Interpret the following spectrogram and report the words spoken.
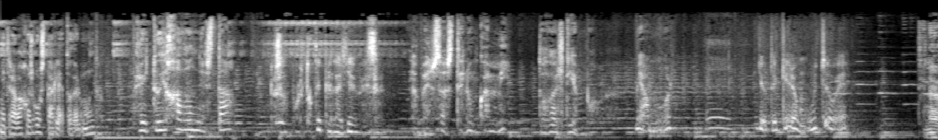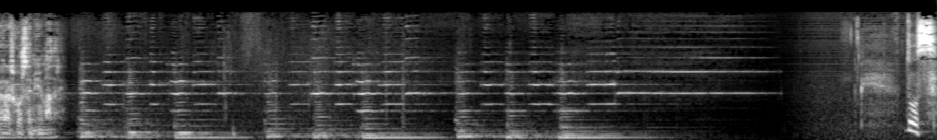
Mi trabajo es gustarle a todo el mundo. ¿Pero y tu hija dónde está? No soporto que te la lleves. ¿No pensaste nunca en mí? Todo el tiempo. Mi amor, yo te quiero mucho, ¿eh? Tiene rasgos de mi madre. Dulce,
